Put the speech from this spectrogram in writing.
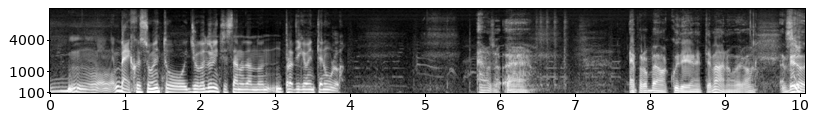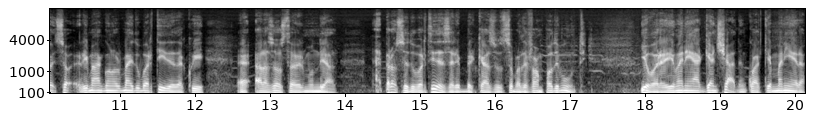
Mm, beh, in questo momento i giocatori non ti stanno dando praticamente nulla. Eh, lo so, eh, è un problema a cui devi mettere mano, però. È vero che so, rimangono ormai due partite da qui eh, alla sosta del mondiale. Eh, però se due partite sarebbe il caso, insomma, di fare un po' di punti. Io vorrei rimanere agganciato in qualche maniera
